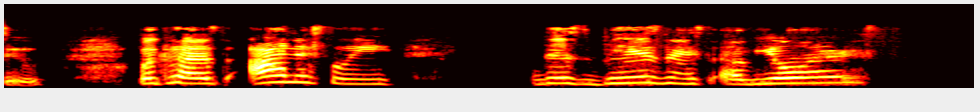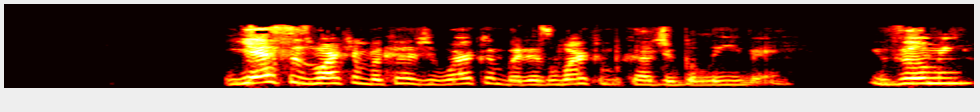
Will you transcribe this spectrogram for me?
to. Because honestly, this business of yours, yes, it's working because you're working, but it's working because you're believing. You feel me?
